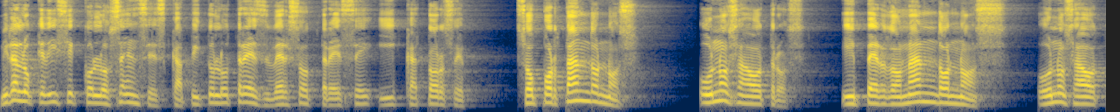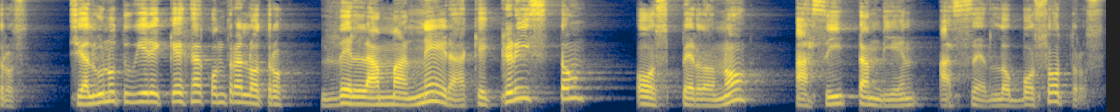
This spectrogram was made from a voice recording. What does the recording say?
Mira lo que dice Colosenses capítulo 3, verso 13 y 14. Soportándonos unos a otros y perdonándonos unos a otros, si alguno tuviere queja contra el otro, de la manera que Cristo os perdonó, así también hacedlo vosotros.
